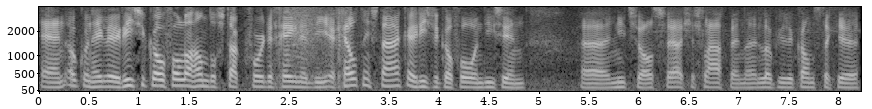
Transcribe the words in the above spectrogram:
En ook een hele risicovolle handelstak voor degene die er geld in staken. Risicovol in die zin, uh, niet zoals als je slaaf bent, dan loop je de kans dat je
